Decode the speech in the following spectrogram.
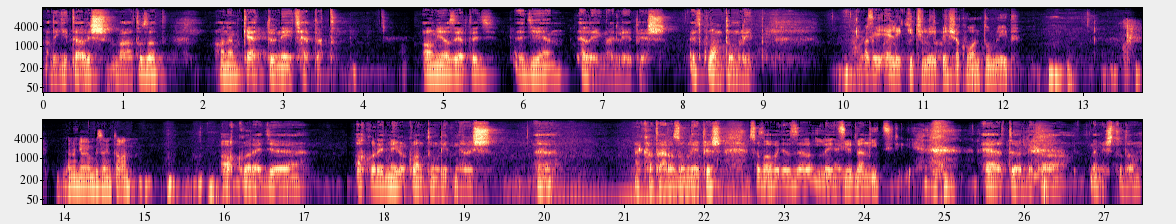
a digitális változat, hanem kettő-négy hetet, ami azért egy, egy ilyen elég nagy lépés, egy quantum leap. Az egy elég kicsi lépés a quantum leap. De nagyon bizonytalan. Akkor egy, akkor egy még a quantum leapnél is meghatározó lépés. Szóval, hogy ezzel lényegében eltörlik a, nem is tudom,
